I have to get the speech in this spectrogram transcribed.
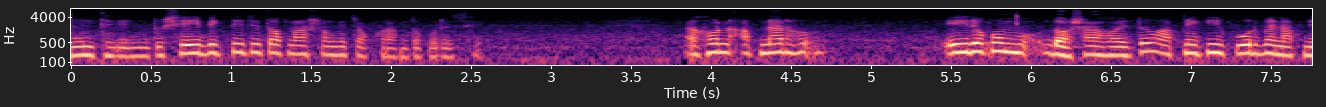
মন থেকে, কিন্তু সেই ব্যক্তিটি তো আপনার সঙ্গে চক্রান্ত করেছে। এখন আপনার এই রকম দশা হয়তো আপনি কি করবেন আপনি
